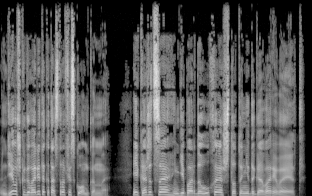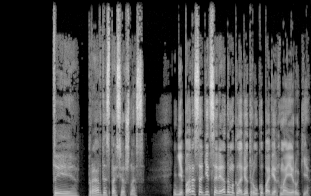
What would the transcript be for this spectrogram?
Девушка говорит о катастрофе скомканно. И, кажется, гепардоухая что-то не договаривает. «Ты правда спасешь нас?» Гепара садится рядом и кладет руку поверх моей руки.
